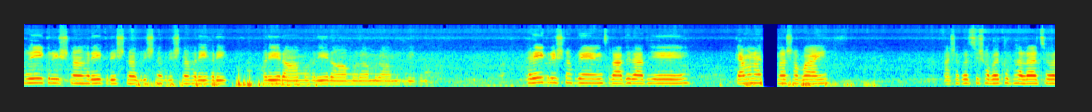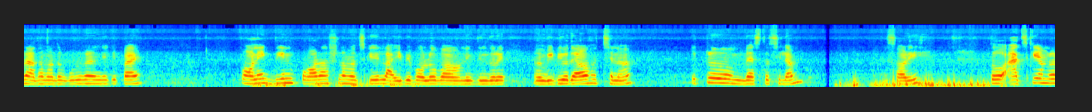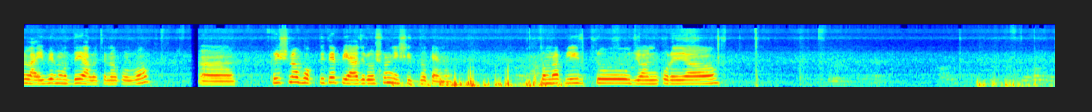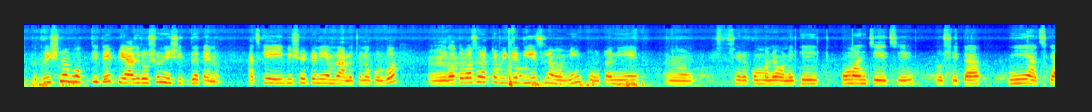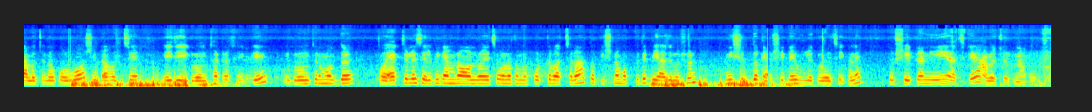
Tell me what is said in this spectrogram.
হরে Krishna Hare Krishna Krishna Krishna, Hare Hare Hare Ram Hare Ram Ram Ram, Hare Hare. Hare Krishna friends Radhe Radhe. কেমন আছো তোমরা সবাই? আশা করছি সবাই খুব ভালো আছো, রাধা মাধব গুরু গায়ঙ্গে কৃপায়। তো অনেক দিন পর আসলাম আজকে লাইভে বলো বা অনেক দিন ধরে ভিডিও দেওয়া হচ্ছে না। একটু ব্যস্ত ছিলাম সরি তো আজকে আমরা লাইভের মধ্যেই আলোচনা করব। কৃষ্ণ ভক্তিতে পেঁয়াজ রসুন নিষিদ্ধ কেন? তোমরা প্লিজ একটু জয়েন করে যাও। তো কৃষ্ণ ভক্তিতে পেঁয়াজ রসুন নিষিদ্ধ কেন? আজকে এই বিষয়টা নিয়ে আমরা আলোচনা করব। গত বছর একটা ভিডিও দিয়েছিলাম আমি, তো ওটা নিয়ে সেরকম মানে অনেকেই প্রমাণ চেয়েছে, তো সেটা নিয়ে আজকে আলোচনা করব। সেটা হচ্ছে এই যে এই গ্রন্থটা থেকে, এই গ্রন্থের মধ্যে ও অ্যাকচুয়ালি সেলফি ক্যামেরা অন রয়েছে বলে তোমরা পড়তে পারছ না। তো কৃষ্ণ ভক্তিতে পেঁয়াজ, রসুন নিষিদ্ধ কেন? সেটাই উল্লেখ রয়েছে এখানে। তো সেটা নিয়ে আজকে আলোচনা করব।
